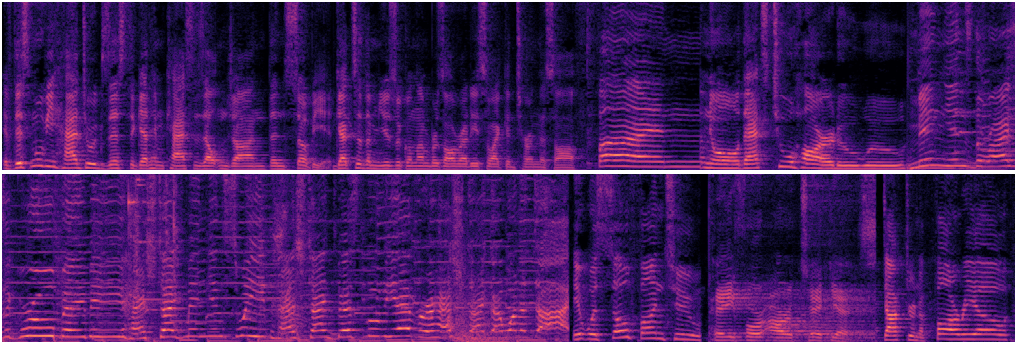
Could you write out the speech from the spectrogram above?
if this movie had to exist to get him cast as Elton John, then so be it. Get to the musical numbers already so I can turn this off. Fun! No, that's too hard, ooh woo. Minions, the rise of Gru, baby! Hashtag Minion Sweep! Hashtag best movie ever! Hashtag I wanna die! It was so fun to Pay for our tickets. Dr. Nefario,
